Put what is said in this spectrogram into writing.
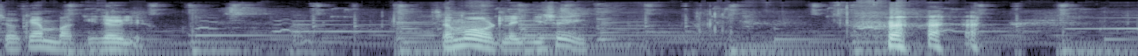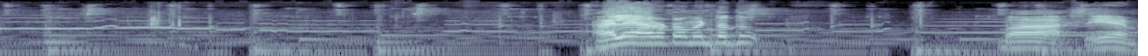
જો કેમ બાકી? જોઈ લ્યો. જમાવટ લઈ ગઈ છે. હાલે આરો ટોમેટો તું. બસ, એમ.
